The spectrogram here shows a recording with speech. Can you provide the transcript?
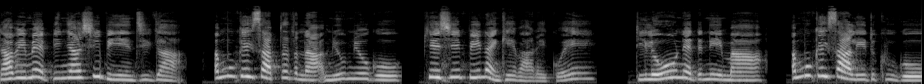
ဒါပေမဲ့ပညာရှိဘရင်ကြီးကအမှုကိစ္စပြဿနာအမျိုးမျိုးကို ဖြေရှင်းပေးနိုင်ခဲ့ပါတယ်ကွယ်ဒီလိုနဲ့တနေ့မှာအမှုကိစ္စလေးတစ်ခုကို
